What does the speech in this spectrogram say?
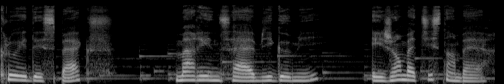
Chloé Despax, Marine Saabi-Gomi et Jean-Baptiste Imbert.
